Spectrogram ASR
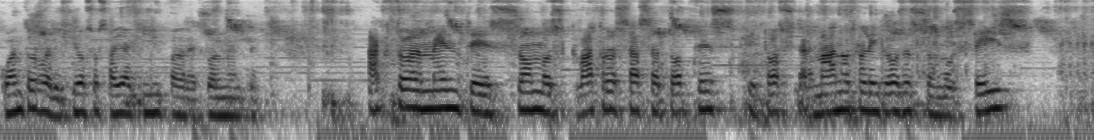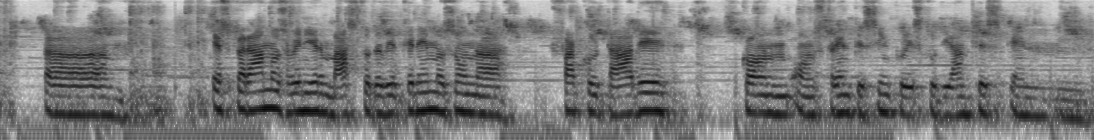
¿Cuántos religiosos hay aquí, Padre, actualmente? Actualmente somos cuatro sacerdotes y dos hermanos religiosos, somos seis. Uh, esperamos venir más todavía. Tenemos una facultad con unos 35 estudiantes en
